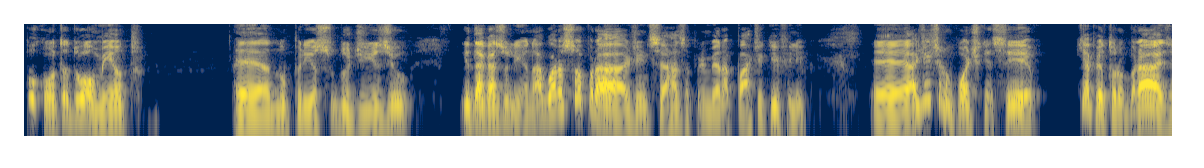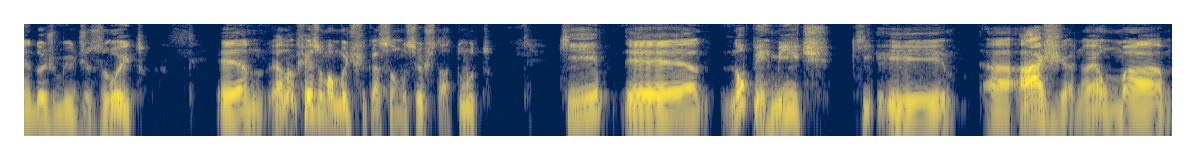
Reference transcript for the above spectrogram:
por conta do aumento é, no preço do diesel e da gasolina. Agora, só para a gente encerrar essa primeira parte aqui, Felipe, é, a gente não pode esquecer que a Petrobras, em 2018, é, ela fez uma modificação no seu estatuto que é, não permite que a, haja não é, uma,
